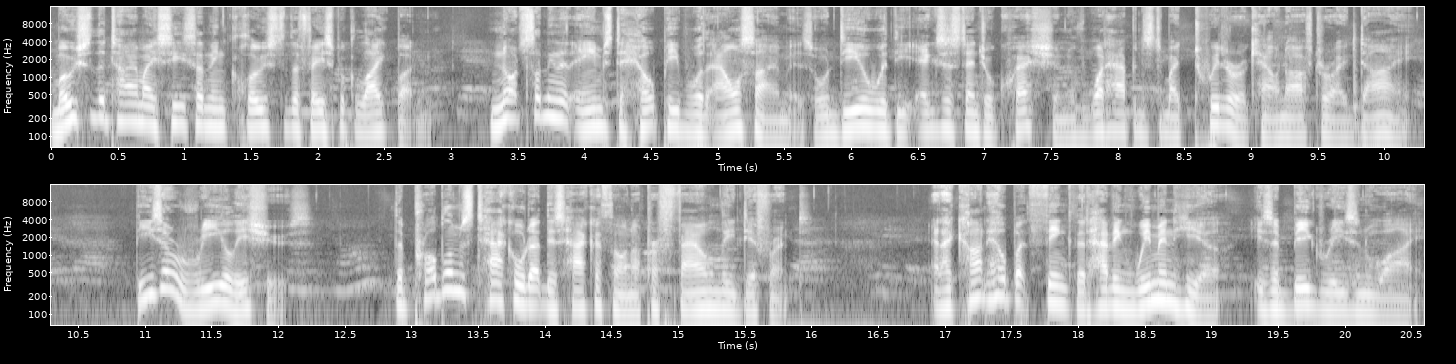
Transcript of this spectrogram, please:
Most of the time, I see something close to the Facebook like button, not something that aims to help people with Alzheimer's or deal with the existential question of what happens to my Twitter account after I die. These are real issues. The problems tackled at this hackathon are profoundly different. And I can't help but think that having women here is a big reason why.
